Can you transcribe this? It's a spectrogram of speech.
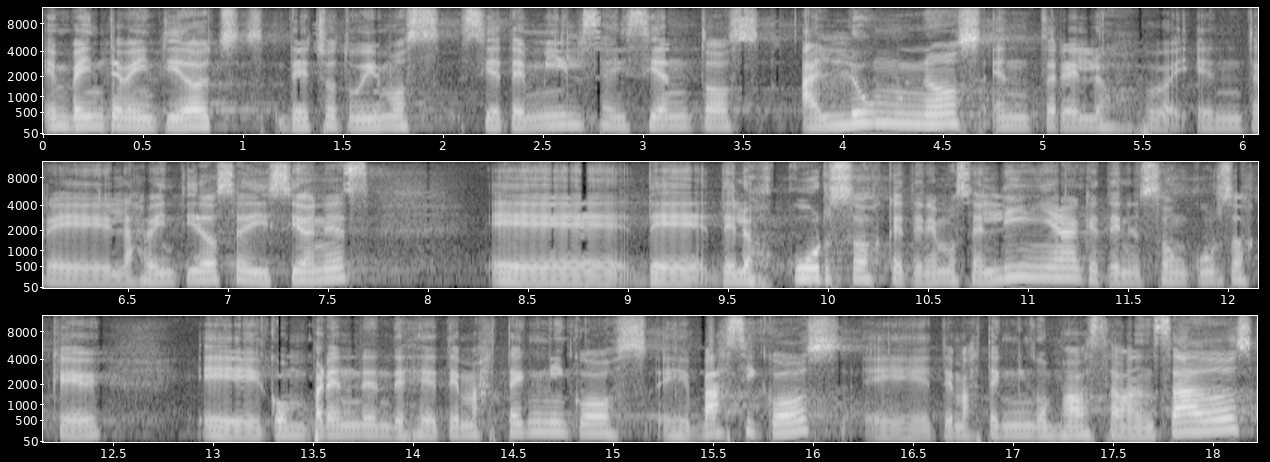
En 2022, de hecho, tuvimos 7.600 alumnos entre, las 22 ediciones eh, de, los cursos que tenemos en línea, que son cursos que eh, comprenden desde temas técnicos eh, básicos, temas técnicos más avanzados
